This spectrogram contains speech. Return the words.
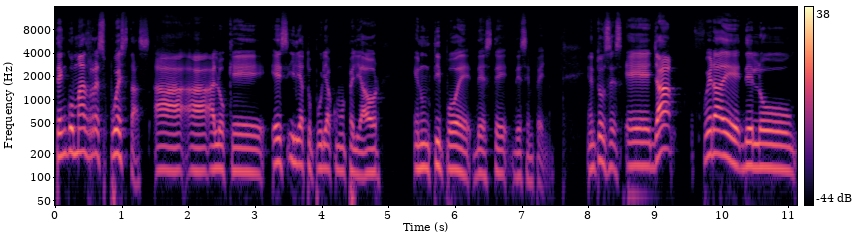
tengo más respuestas a, lo que es Ilia Tupuria como peleador en un tipo de, este desempeño. Entonces, eh, ya fuera de, de lo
